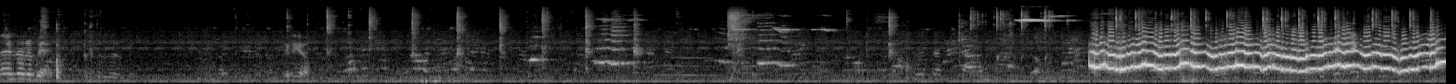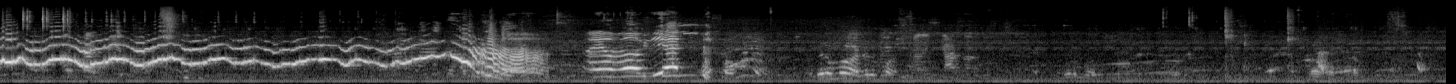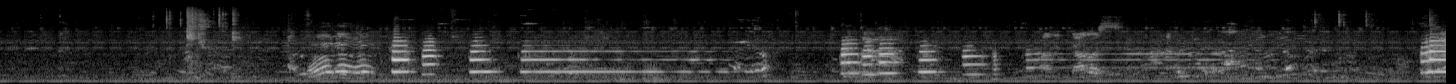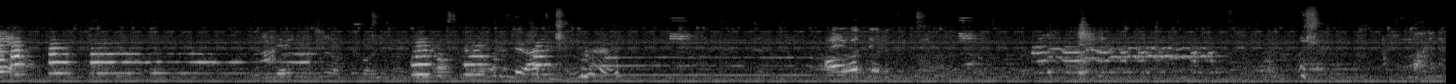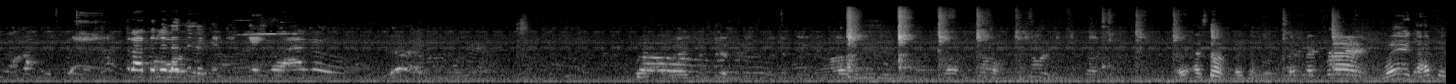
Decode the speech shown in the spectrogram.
a little bit. A little bit. Good here. Ayaw mo, yan. A little more, a little more. A little more. Não, não, não. Aí eu tenho Trátale la tele que. I stop. I stop. My friend. Wait, I have to.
